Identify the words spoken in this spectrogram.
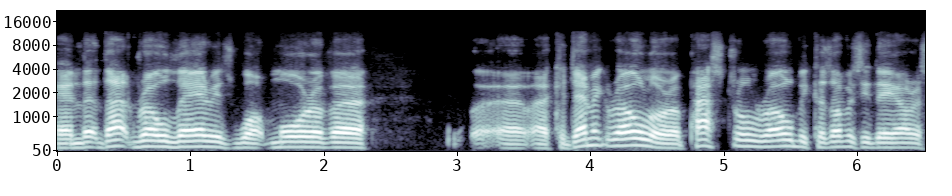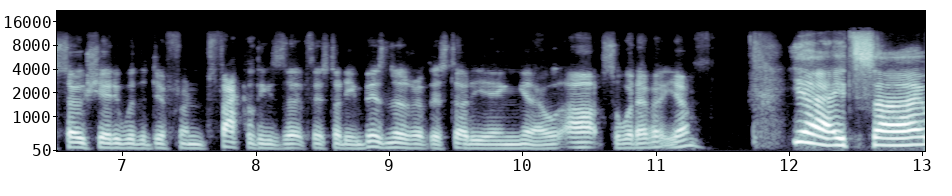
And that, that role there is what more of a, a academic role or a pastoral role? Because obviously they are associated with the different faculties if they're studying business or if they're studying you know arts or whatever yeah? Yeah it's uh,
